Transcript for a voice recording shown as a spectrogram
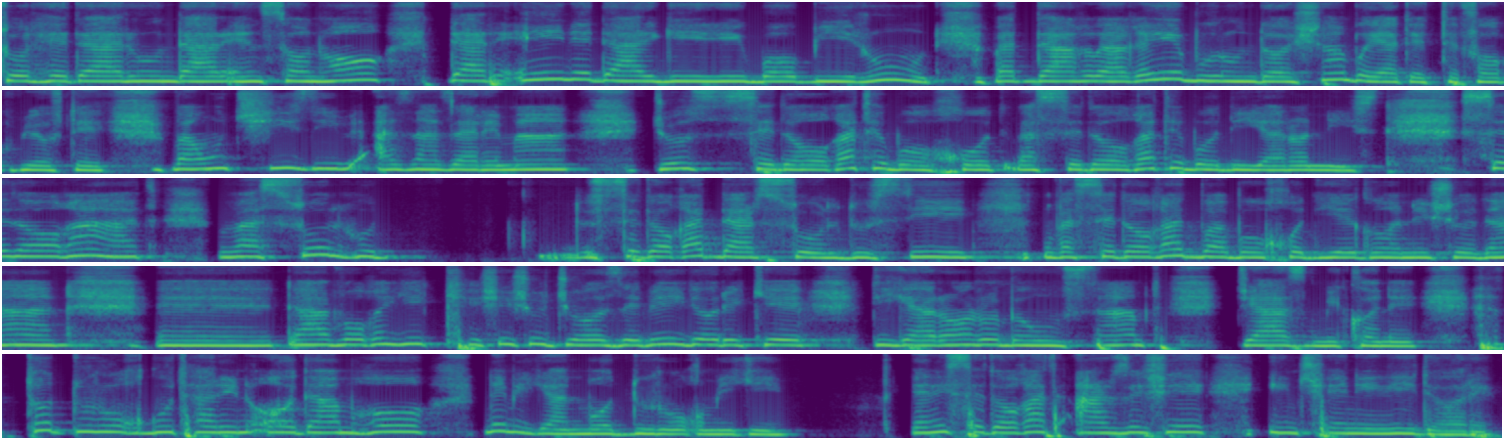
صلح درون در انسان ها در عین درگیری با بیرون و دغدغه برون داشتن باید اتفاق بیفته. و اون چیزی از نظر من جز صداقت با خود و صداقت با دیگران نیست. صداقت و صلح و صداقت در صلح دوستی و صداقت با با خود یگانه شدن در واقع یک کشش و جاذبه ای داره که دیگران رو به اون سمت جذب می‌کنه. تا دروغگوترین آدم ها نمیگن ما دروغ میگیم. یعنی صداقت ارزش این چنینی داره.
